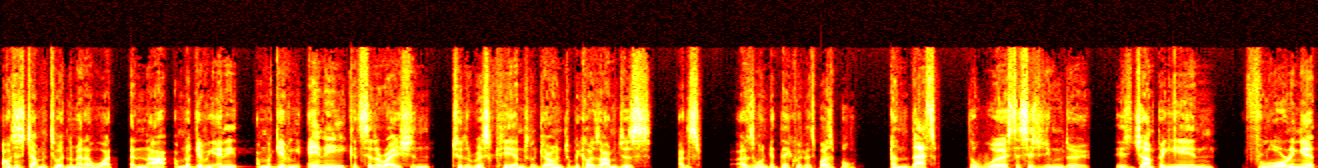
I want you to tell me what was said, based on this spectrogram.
I'll just jump into it no matter what, and I, I'm not giving any. I'm not giving any consideration to the risk here. I'm just going to go into because I'm just. I just. I just want to get there quick as possible, and that's the worst decision you can do is jumping in, flooring it,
